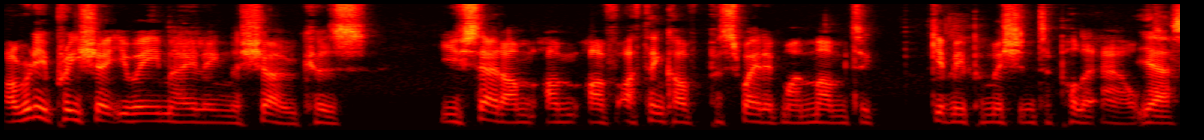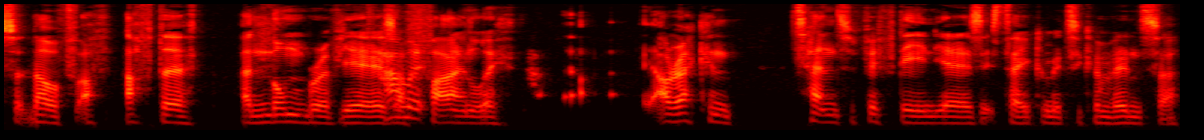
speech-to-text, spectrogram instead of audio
I really appreciate you emailing the show because you said I'm, I'm, I've, I think I've persuaded my mum to give me permission to pull it out. Yes. no. f- af- After a number of years, How I finally. I reckon ten to fifteen years it's taken me to convince her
